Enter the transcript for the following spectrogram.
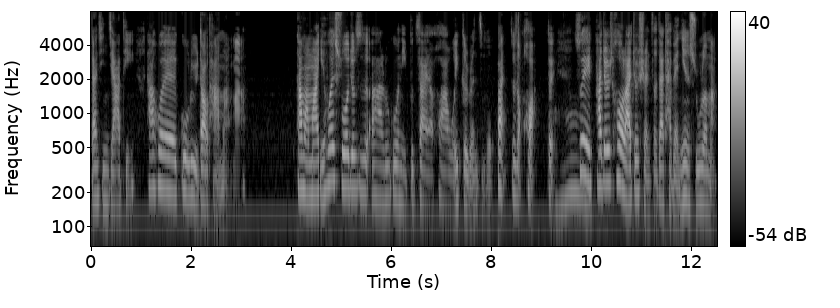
单亲家庭，他会顾虑到他妈妈。他妈妈也会说，就是啊，如果你不在的话，我一个人怎么办？这种话，对，哦、所以他就后来就选择在台北念书了嘛。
